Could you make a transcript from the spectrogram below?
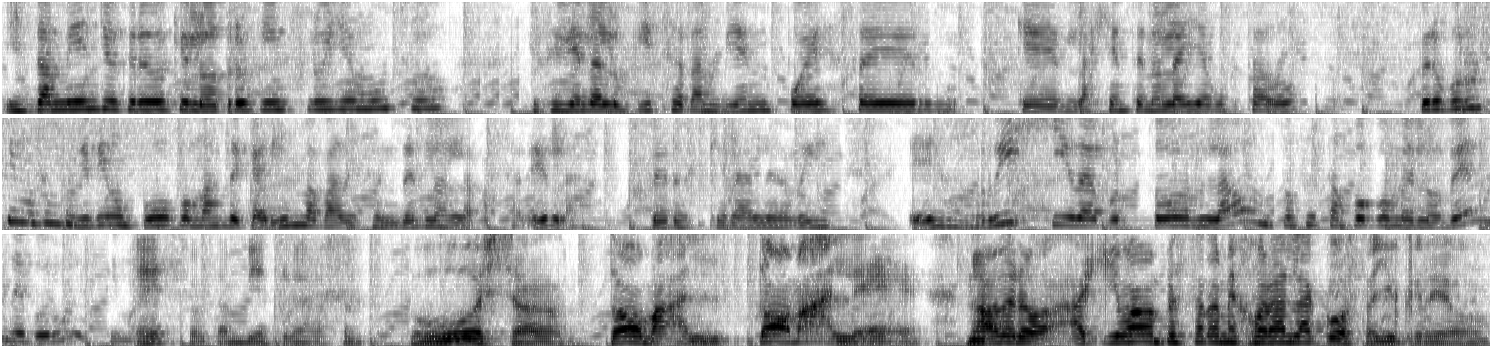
Y también yo creo que lo otro que influye mucho, que si bien la Luquicha también puede ser que la gente no le haya gustado, pero por último siento que tiene un poco más de carisma para defenderlo en la pasarela. Pero es que la Le Rich es rígida por todos lados, entonces tampoco me lo vende por último. Eso, también tienes razón. Pucha, todo mal, todo mal, eh. No, pero aquí vamos a empezar a mejorar la cosa, yo creo.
